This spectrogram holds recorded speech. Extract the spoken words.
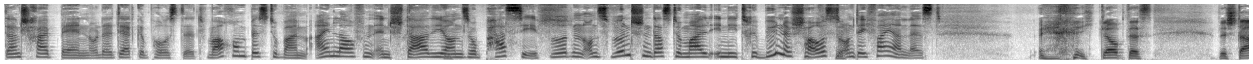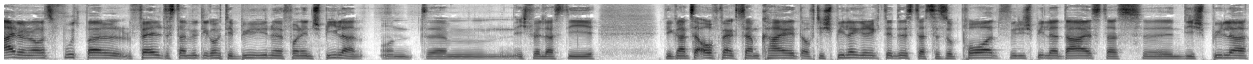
Dann schreibt Ben oder der hat gepostet, warum bist du beim Einlaufen ins Stadion so passiv? Würden uns wünschen, dass du mal in die Tribüne schaust und dich feiern lässt. Ich glaube, dass das Stadion und auch das Fußballfeld ist dann wirklich auch die Bühne von den Spielern. Und ähm, ich will, dass die die ganze Aufmerksamkeit auf die Spieler gerichtet ist, dass der Support für die Spieler da ist, dass äh, die Spieler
